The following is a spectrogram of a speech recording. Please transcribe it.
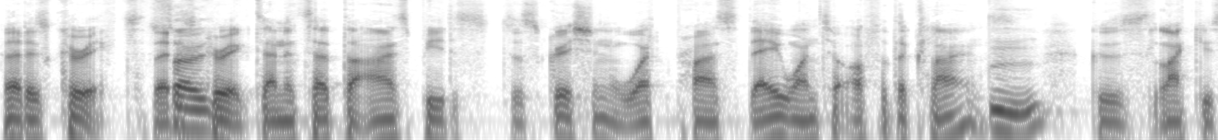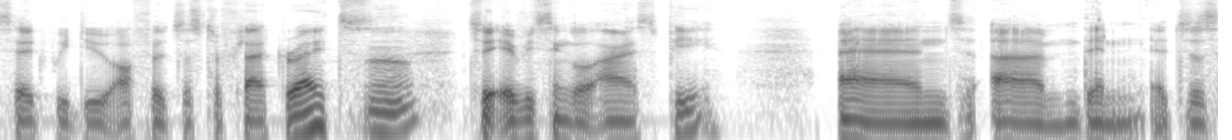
That is correct. That is So- correct. And it's at the ISP's discretion what price they want to offer the clients. Because, like you said, we do offer just a flat rate to every single ISP. And um, then it just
